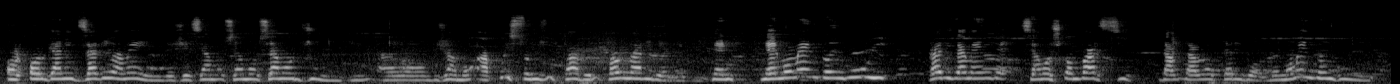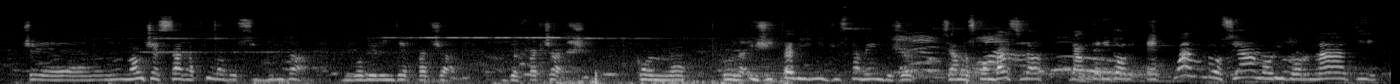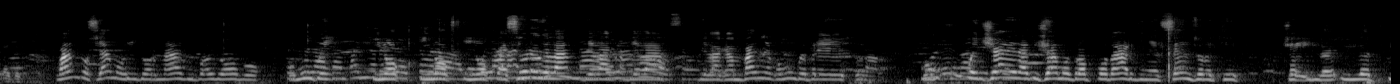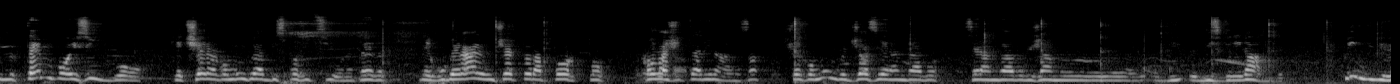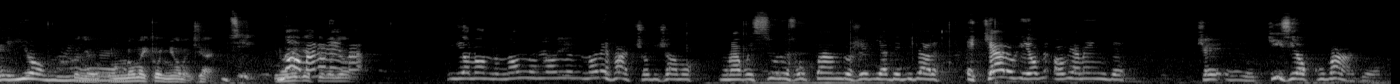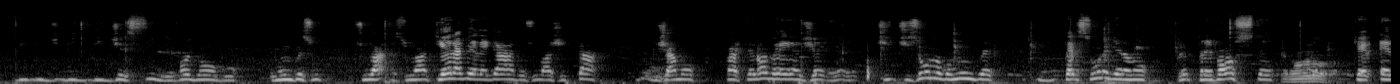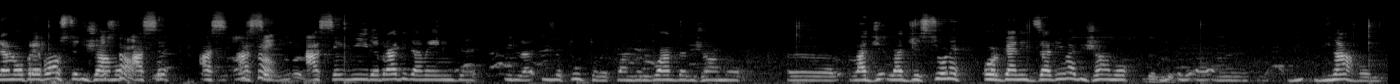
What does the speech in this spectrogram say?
or- organizzativamente cioè, siamo, siamo- siamo giunti a, diciamo, a questo risultato, torno a ripetere, nel, nel momento in cui praticamente siamo scomparsi dal, dal territorio, nel momento in cui cioè, non c'è stata più la possibilità di poter interfacciarci con, con i cittadini, giustamente cioè, siamo scomparsi da- dal territorio. E quando siamo ritornati, quando siamo ritornati poi dopo, comunque in, o- in o- in occasione della, della- della- della campagna comunque preelettorale, comunque già era diciamo troppo tardi nel senso perché cioè, il, il- il tempo esiguo che c'era comunque a disposizione per recuperare un certo rapporto con la cittadinanza, cioè comunque già si era andato, si era andato diciamo di- disgregando. Quindi direi io Quindi eh, un, un nome e cognome c'è. sì, Non no, ma non è, ma io non, non- non- non- ne faccio diciamo, una questione soltanto cioè, di addebitare. È chiaro che ov- ovviamente c'è eh, chi si è occupato di, di- di- di gestire poi dopo, comunque su- sulla, sulla- chi era delegato sulla città, diciamo, partenopea, cioè, eh, ci, ci sono comunque persone che erano pre- preposte Erano loro. che erano preposte diciamo, a, se- a, a segui- a seguire praticamente il, il tutto per quanto riguarda diciamo, eh, la, ge- la gestione organizzativa diciamo, Del di, gruppo. eh, di- di Napoli.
